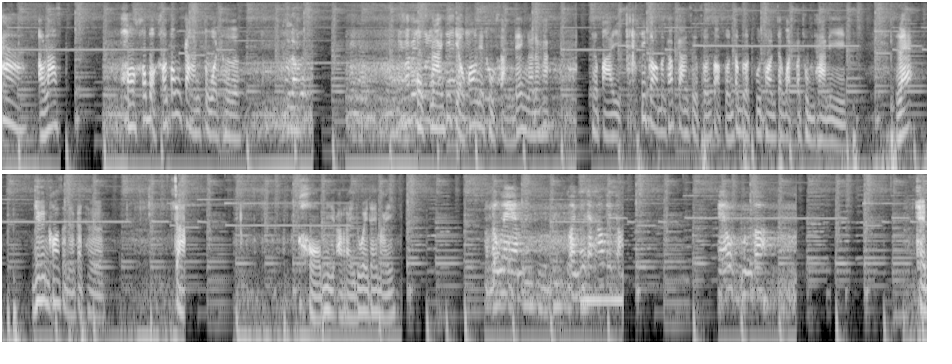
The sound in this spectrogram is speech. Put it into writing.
ค่ะ เอาล่าสุดพอเขาบอกเขาต้องการตัวเธอหกนายที่เกี่ยวข้องเนี่ยถูกสั่งเด้งแล้วนะฮะเธอไปที่กองบังคับการสืบสวนสอบสวนตำรวจภูธรจังหวัดปทุมธานี และยื่นข้อเสนอกับเธอ จะขอมีอะไรด้วยได้ไหม โรงแรม ก่อนที่จะเข้าไปสอบแล้วมึงก็เค้น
